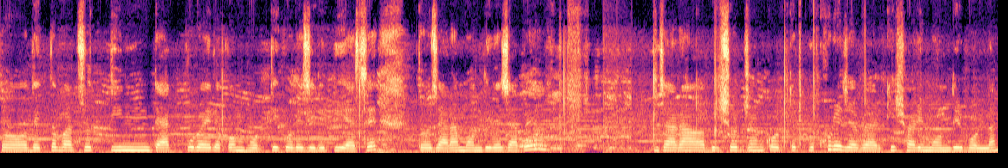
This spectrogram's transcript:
তো দেখতে পাচ্ছ, তিন ট্যাগ পুরো এরকম ভর্তি করে জিলিপি আছে। তো যারা মন্দিরে যাবে, যারা বিসর্জন করতে পুকুরে যাবে আর কি সরি মন্দির বললাম,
